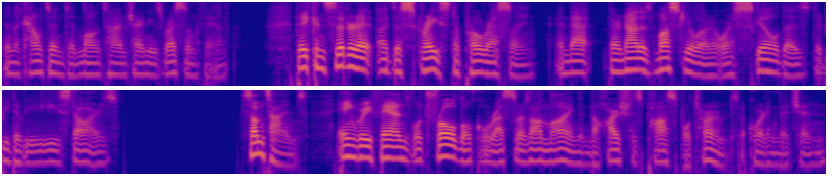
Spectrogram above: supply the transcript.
an accountant and longtime Chinese wrestling fan. They consider it a disgrace to pro wrestling and that they're not as muscular or skilled as WWE stars. Sometimes, angry fans will troll local wrestlers online in the harshest possible terms, according to Chen.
